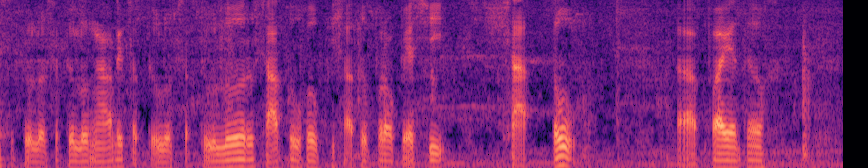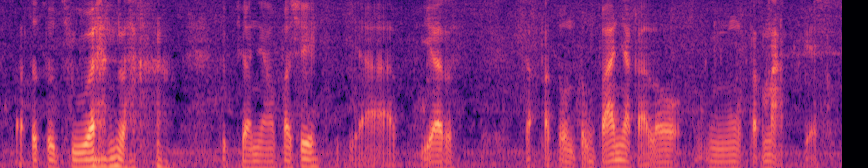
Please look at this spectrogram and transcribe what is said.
sedulur-sedulur ngarit, sedulur-sedulur satu hobi, satu profesi, satu apa itu satu tujuan lah. Tujuannya apa sih? Ya biar dapat untung banyak kalau ternak, guys.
